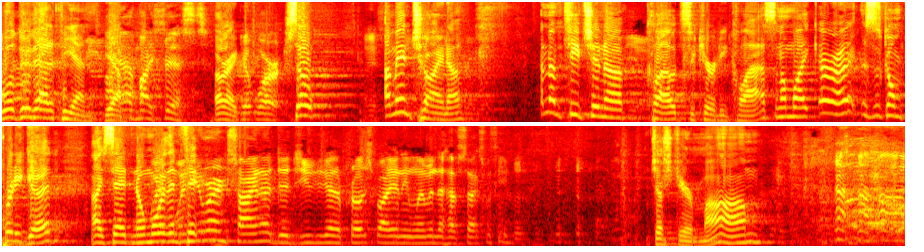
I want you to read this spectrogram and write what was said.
We'll do that at the end. Yeah. I have my fist. All right. It works. So I'm in China, and I'm teaching a cloud security class, and I'm like, all right, this is going pretty good. I said no more than When you were in China, did you get approached by any women to have sex with you? just your mom.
